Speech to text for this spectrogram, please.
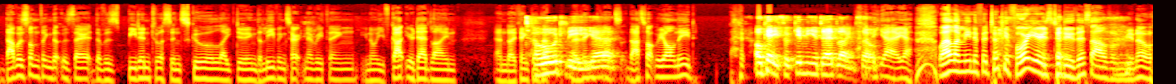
that was something that was there that was beat into us in school, like doing the leaving cert and everything. You know, you've got your deadline, and I think totally, that, I think yeah, that's, that's what we all need. okay, so give me a deadline. So yeah, yeah. Well, I mean, if it took you four years to do this album, you know.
